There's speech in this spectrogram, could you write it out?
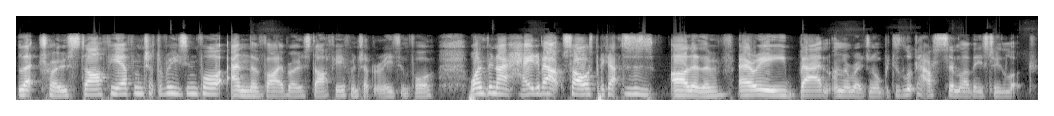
electro staff here from Chapter Reason 4 and the Vibro staff here from Chapter Reason 4. One thing I hate about Star Wars pickaxes are that they're very bad on the original because look how similar these two look.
